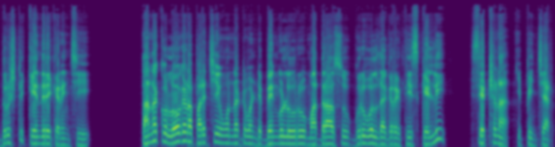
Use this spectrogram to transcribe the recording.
దృష్టి కేంద్రీకరించి తనకు లోగడ పరిచయం ఉన్నటువంటి బెంగుళూరు మద్రాసు గురువుల దగ్గరకు తీసుకెళ్ళి శిక్షణ ఇప్పించారు.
